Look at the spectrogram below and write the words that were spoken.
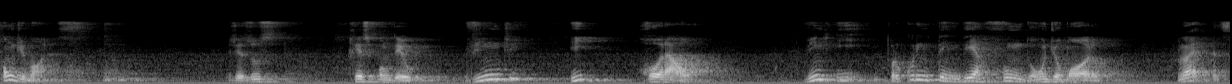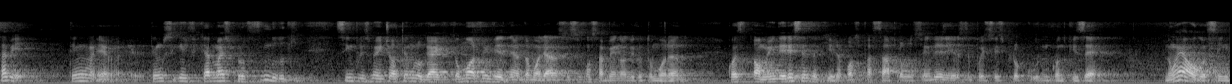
onde moras? Jesus respondeu, vinde e roral. Vinde e procure entender a fundo onde eu moro. Não é, sabe, tem é, tem um significado mais profundo do que simplesmente, ó, tem um lugar aqui que eu moro, vem ver, né, dá uma olhada, vocês ficam sabendo onde eu estou morando. Ó, meu endereço é esse aqui, já posso passar para você o endereço, depois vocês procuram quando quiser. Não é algo assim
